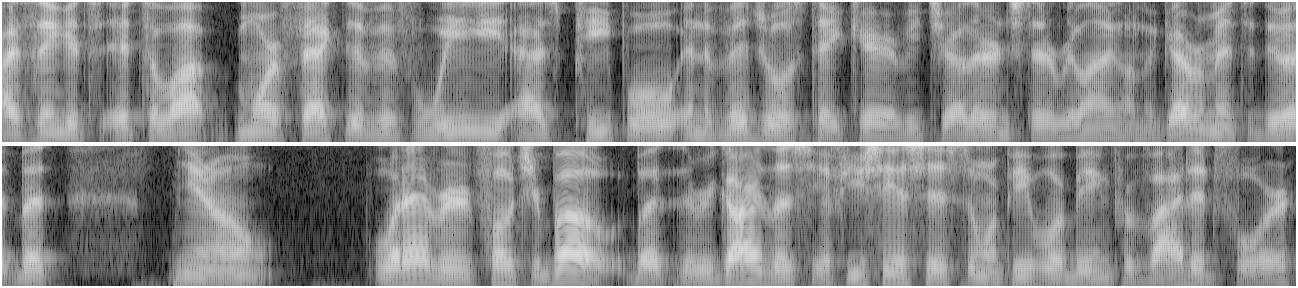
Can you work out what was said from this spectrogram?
I think it's it's a lot more effective if we as people, individuals take care of each other instead of relying on the government to do it. But, you know, whatever, float your boat. But regardless, if you see a system where people are being provided for,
